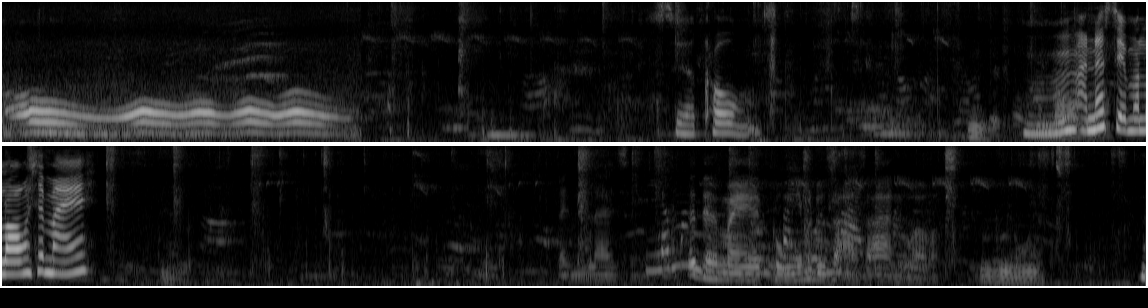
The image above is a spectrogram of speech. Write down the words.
โอ้โอ้โอ้โอ้ เสือโคร่งอืมอันนั้นเสียงมันร้องใช่ไหมแต่ไม่ไล่สิเอ้ยแต่ทำไมกรงนี้มันดูสะอาดสะอาดดีกว่าวะไหน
